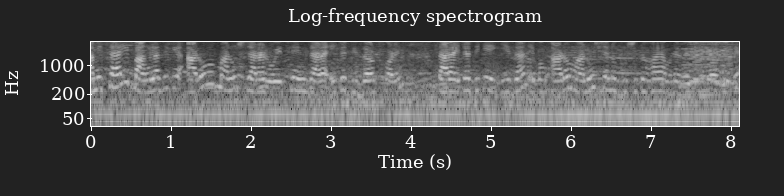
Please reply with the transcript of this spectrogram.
আমি চাই বাংলা থেকে আরও মানুষ যারা রয়েছেন, যারা এটা ডিজার্ভ করেন, তারা এটার দিকে এগিয়ে যান এবং আরও মানুষ যেন ভূষিত হয় আমাদের ওয়েস্ট বেঙ্গল থেকে।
